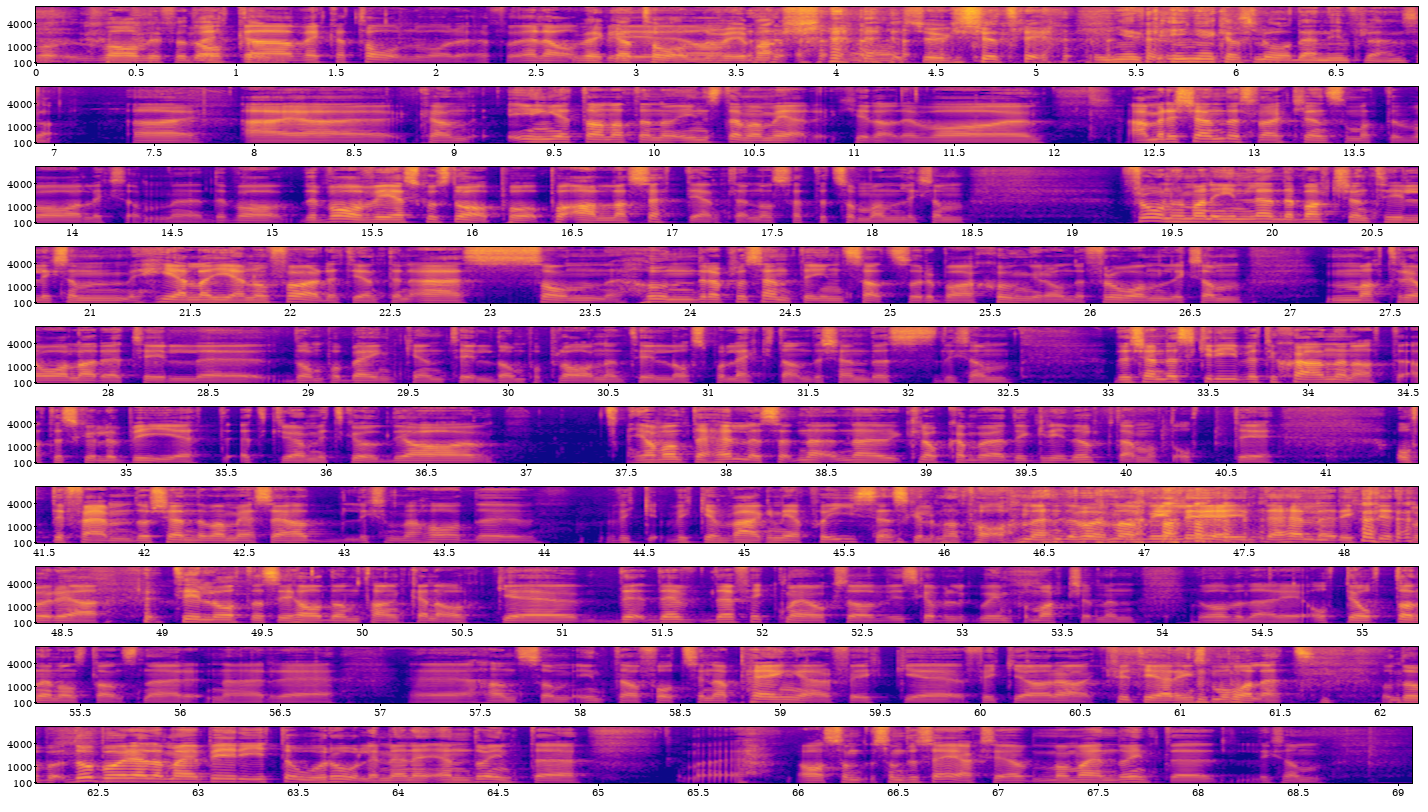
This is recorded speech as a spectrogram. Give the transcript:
vad, vad har vi för datum? Vecka, vecka 12 var det. Eller, ja, Vecka vi- 12 ja. i mars 2023. ingen, ingen kan slå den influensan. Nej, nej, jag kan inget annat än att instämma med er killar. Det var... Ja men det kändes verkligen som att det var liksom... Det var, det var VSKs dag på, på alla sätt egentligen och sättet som man liksom... Från hur man inledde matchen till liksom hela genomförandet egentligen är sån hundraprocentig insats och det bara sjunger om det. Från liksom materialare till eh, de på bänken, till de på planen, till oss på läktaren. Det kändes liksom... Det kändes skrivet i stjärnorna att, att det skulle bli ett, ett grönvitt guld. Jag, jag var inte heller, så, när, när klockan började glida upp där mot 80 85, då kände man med sig, jag hade liksom, jaha, det, vilken, vilken väg ner på isen skulle man ta? Men det var, man ville ju inte heller riktigt börja tillåta sig ha de tankarna. Och eh, det, det, det fick man ju också, vi ska väl gå in på matchen men det var väl där i 88 någonstans när, när eh, eh, han som inte har fått sina pengar fick, eh, fick göra kvitteringsmålet. Och då, då började man ju bli lite orolig men ändå inte Ja som, som du säger Axel, man var ändå inte liksom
